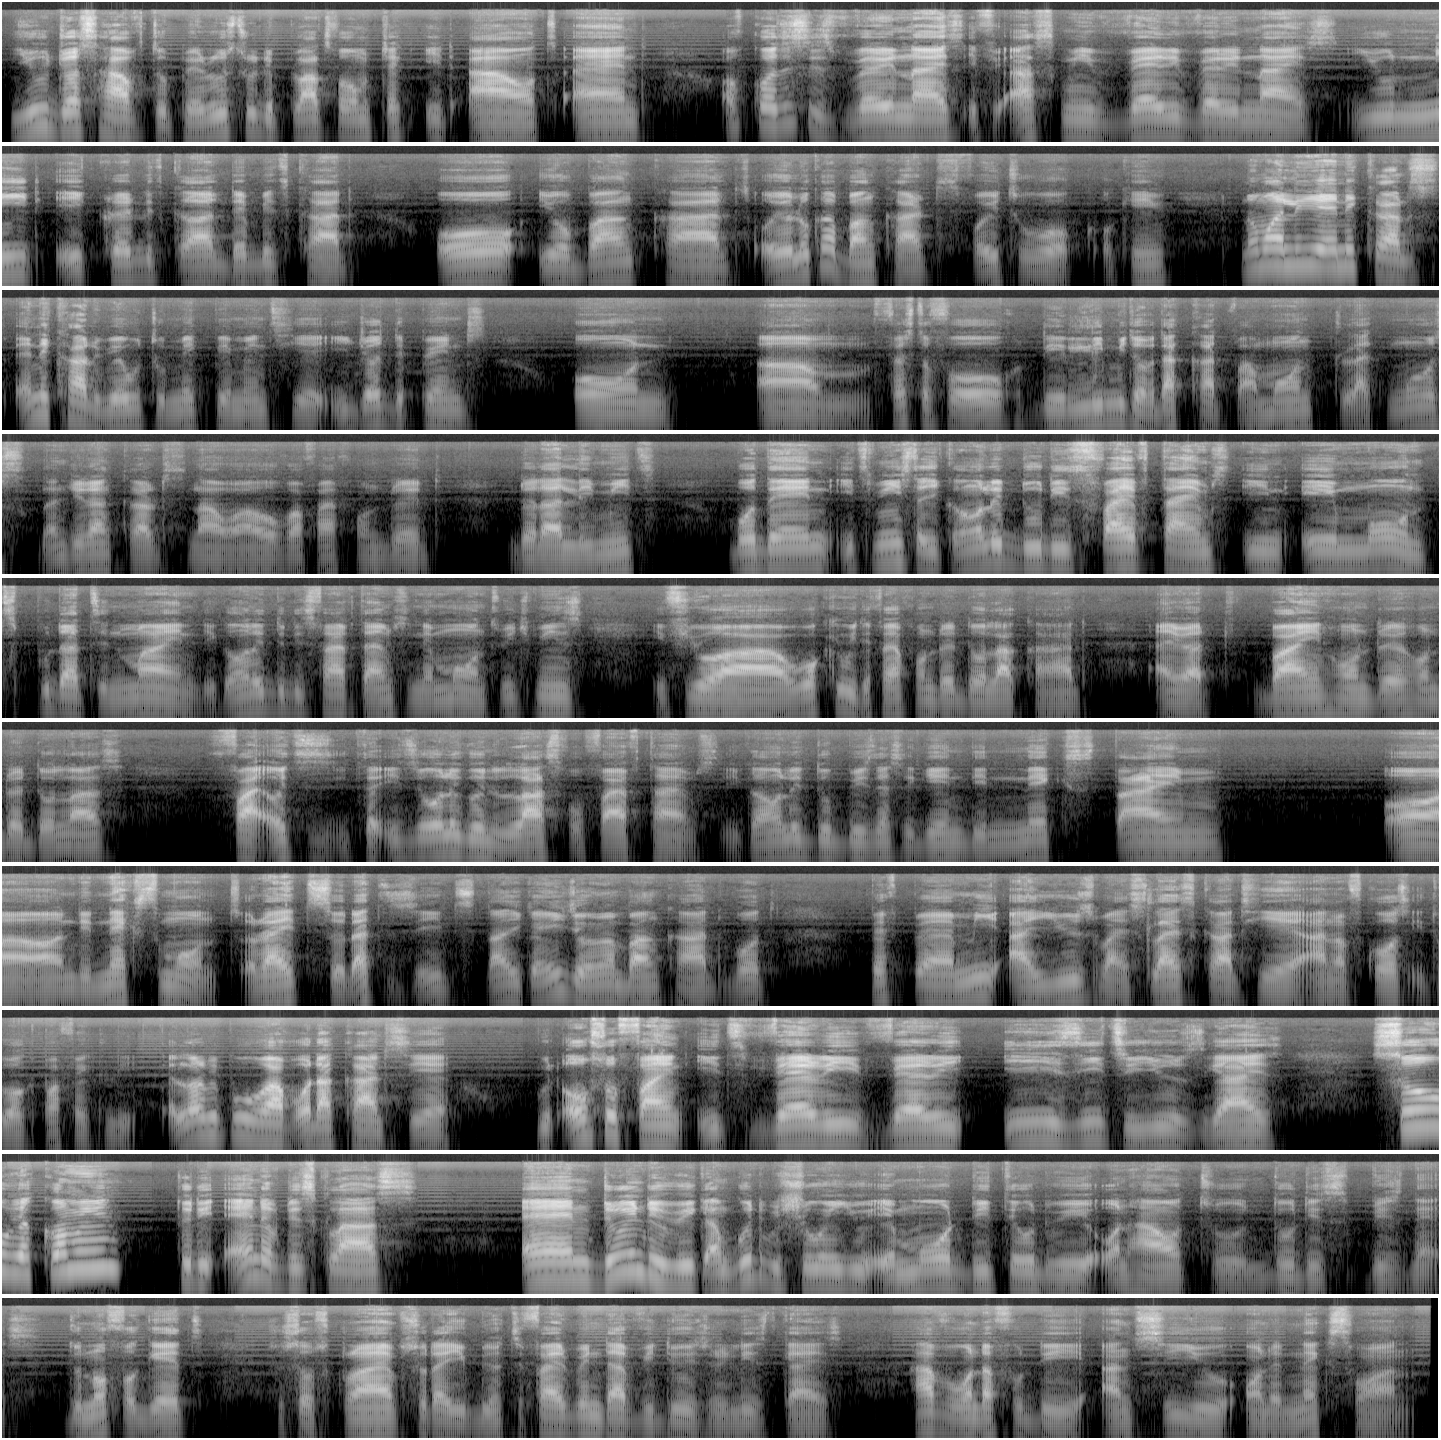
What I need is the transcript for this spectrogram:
you just have to peruse through the platform, check it out, and of course this is very nice if you ask me very very nice you need a credit card debit card or your bank card or your local bank cards for it to work okay normally any cards any card will be able to make payments here it just depends on um first of all the limit of that card per month like most nigerian cards now are over 500 dollar limit. But then it means that you can only do this five times in a month. Put that in mind. You can only do this five times in a month which means if you are working with a $500 card and you are buying 100 100 dollars five it's, it's only going to last for five times. You can only do business again the next time on the next month right so that is it. Now you can use your own bank card but uh, me i use my slice card here and of course it works perfectly. A lot of people who have other cards here will also find it very very easy to use guys. So we are coming to the end of this class and during the week i'm going to be showing you a more detailed way on how to do this business. Do not forget to subscribe so that you'll be notified when that video is released guys. Have a wonderful day and see you on the next one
